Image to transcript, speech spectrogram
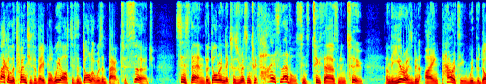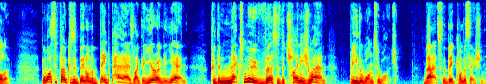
Back on the 20th of April, we asked if the dollar was about to surge. Since then, the dollar index has risen to its highest level since 2002, and the euro has been eyeing parity with the dollar. But whilst the focus has been on the big pairs like the euro and the yen, could the next move versus the Chinese yuan be the one to watch? That's the big conversation.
